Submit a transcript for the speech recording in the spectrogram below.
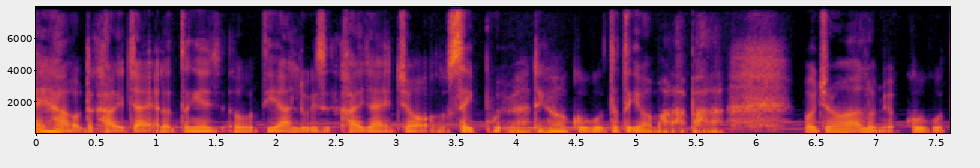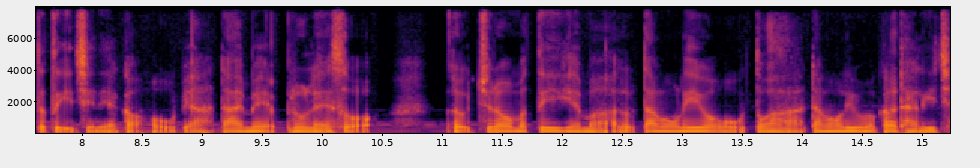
အဲ့ဟာကိုတခါလေကြာရင်လို့တကယ်ဟိုဒီကလူတခါလေကြာရင်ကျွန်တော်စိတ်ပူဗျာဒီကောင်ကိုကိုတက်သေးရောမှာလားပါလားဟိုကျွန်တော်ကအဲ့လိုမျိုးကိုကိုတက်သေးခြင်းတဲ့အကောင်မဟုတ်ဘူးဗျာဒါပေမဲ့ဘလို့လဲဆိုတော့အဲ့လိုကျွန်တော်မသေးခင်မှာအဲ့လိုတန်ကုန်လေးကိုသွားတန်ကုန်လေးကိုကလထိုင်လေးချ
